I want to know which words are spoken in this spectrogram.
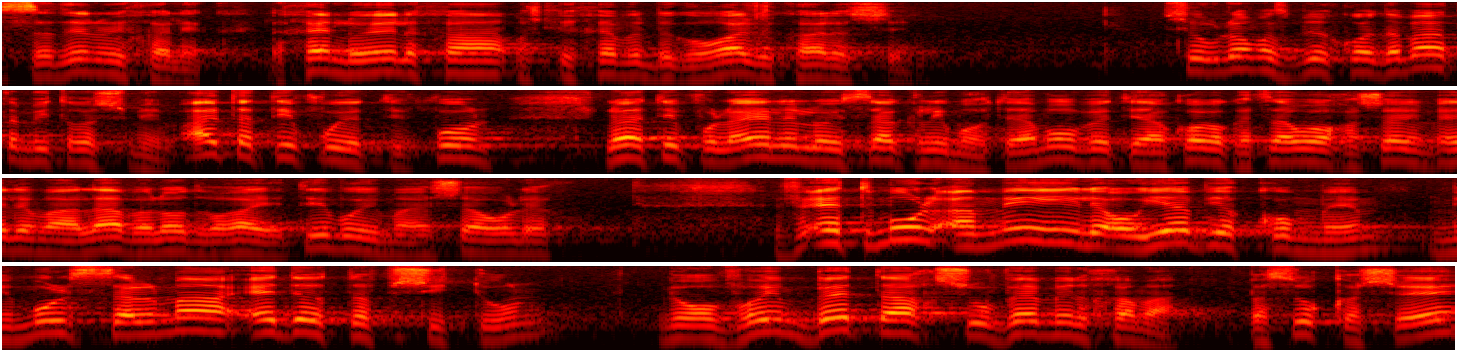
שדנו יחלק. לכן לא יהיה לך משליך חבל בגורל וקהל השם. שוב, לא מסביר כל דבר, אתם מתרשמים. אל תטיפו יטיפון, לא יטיפו לאלה, לא יישא כלימות. יאמור בית יעקב, הקצר רוח השם, עם אלה מעליו, הלא דברי יטיבו, אם הישר הולך. ואת מול עמי לאויב יקומם, ממול שלמה עדר תפשיטון, מעוברים בטח שובי מלחמה. פסוק קשה,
